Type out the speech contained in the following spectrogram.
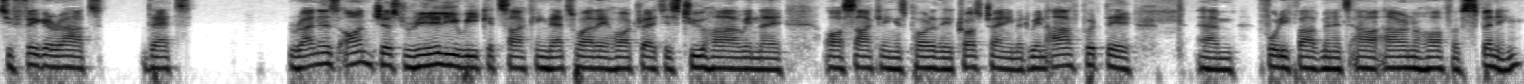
to figure out that runners aren't just really weak at cycling. That's why their heart rate is too high when they are cycling as part of their cross training. But when I've put their um, 45 minutes, hour, hour and a half of spinning,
